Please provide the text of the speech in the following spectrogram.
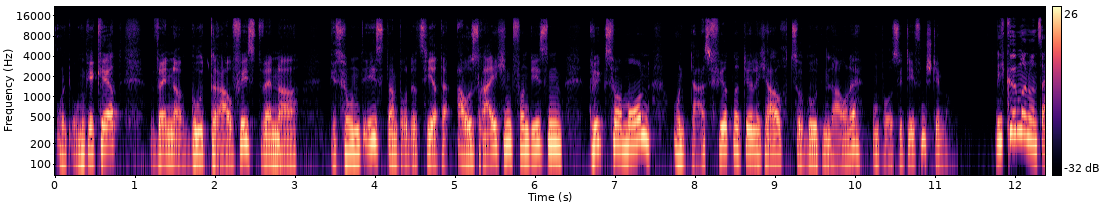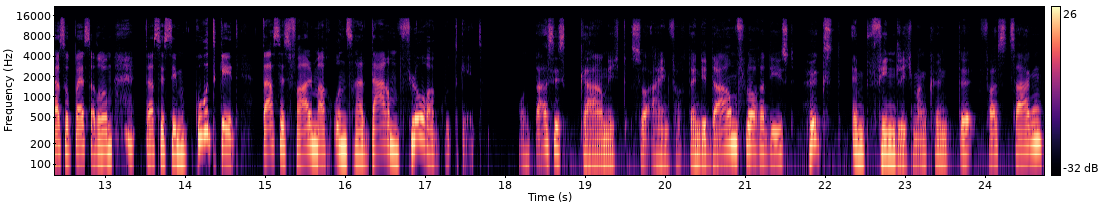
Und umgekehrt, wenn er gut drauf ist, wenn er gesund ist, dann produziert er ausreichend von diesem Glückshormon und das führt natürlich auch zur guten Laune und positiven Stimmung. Wir kümmern uns also besser darum, dass es ihm gut geht, dass es vor allem auch unserer Darmflora gut geht. Und das ist gar nicht so einfach, denn die Darmflora, die ist höchst empfindlich. Man könnte fast sagen,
